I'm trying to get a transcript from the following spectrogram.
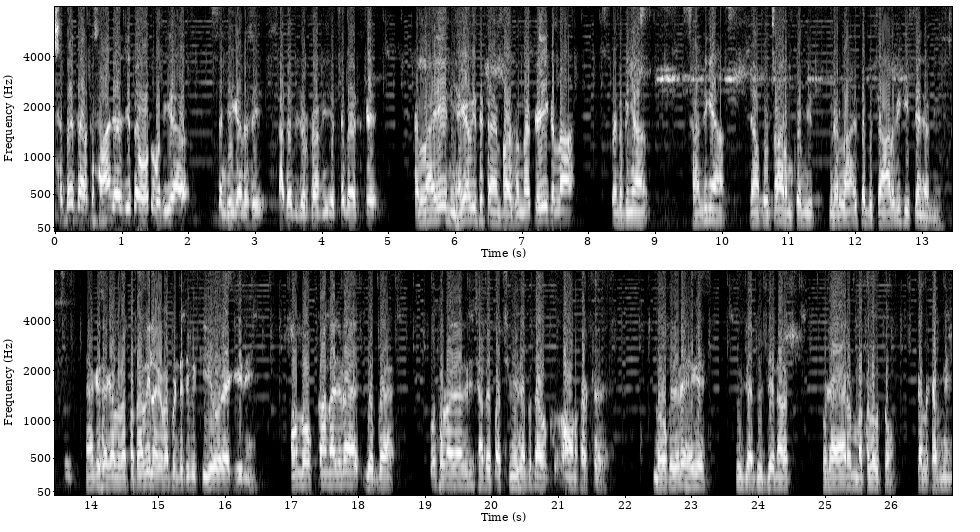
ਸੱਭਿਆਚਾਰਕ ਸਾਂਝ ਹੈ ਜੀ ਤਾਂ ਬਹੁਤ ਵਧੀਆ ਚੰਗੀ ਗੱਲ ਸੀ। ਸਾਡੇ ਬਜ਼ੁਰਗਾਂ ਦੀ ਇੱਥੇ ਬੈਠ ਕੇ ਗੱਲਾਂ ਇਹ ਨਹੀਂ ਹੈਗਾ ਵੀ ਇੱਥੇ ਟਾਈਮ ਪਾਸ ਹੁੰਦਾ। ਕਈ ਗੱਲਾਂ ਪਿੰਡ ਦੀਆਂ ਸਾਂਝੀਆਂ ਜਾਂ ਕੋਈ ਧਾਰਮਿਕ ਗੱਲਾਂ ਇੱਥੇ ਵਿਚਾਰ ਵੀ ਕੀਤੀਆਂ ਜਾਂਦੀਆਂ। ਜਾਂ ਕਿਸੇ ਗੱਲ ਦਾ ਪਤਾ ਵੀ ਲੱਗਦਾ ਪਿੰਡ 'ਚ ਵੀ ਕੀ ਹੋ ਰਿਹਾ ਕੀ ਨਹੀਂ। ਹੁਣ ਲੋਕਾਂ ਦਾ ਜਿਹੜਾ ਯੁੱਗ ਹੈ, ਉਹ ਥੋੜਾ ਜਿਹਾ ਜਿਹੜੀ ਸਾਡੇ ਪੱਛਮੀ ਸਭਿਅਤਾ, ਉਹ ਆਉਣ ਕਰਕੇ ਲੋਕ ਜਿਹੜੇ ਹੈਗੇ, ਦੂਜਾ ਦੂਜੇ ਨਾਲ ਬਗੈਰ ਮਤਲਬ ਤੋਂ ਗੱਲ ਕਰਨੀ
